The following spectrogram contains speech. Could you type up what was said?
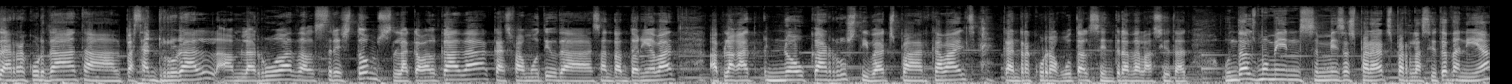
s'ha recordat el passat rural amb la Rua dels Tres Toms. La cavalcada, que es fa motiu de Sant Antoni Abat, ha plegat nou carros tibats per cavalls que han recorregut al centre de la ciutat. Un dels moments més esperats per la ciutadania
